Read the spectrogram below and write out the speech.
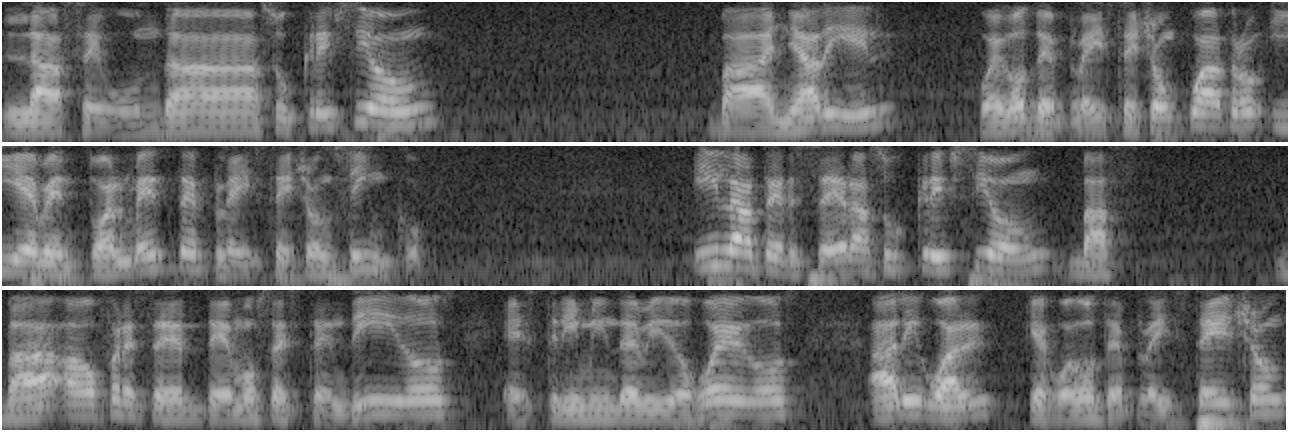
La segunda suscripción va a añadir juegos de PlayStation 4 y eventualmente PlayStation 5. Y la tercera suscripción va, va a ofrecer demos extendidos, streaming de videojuegos, al igual que juegos de PlayStation,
